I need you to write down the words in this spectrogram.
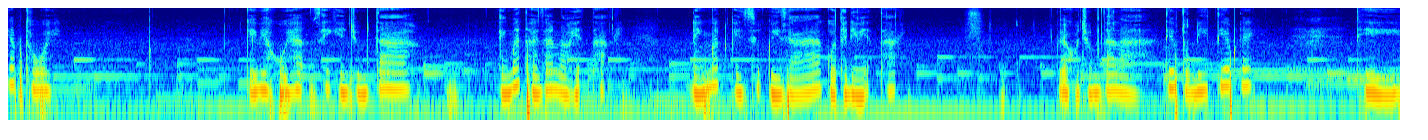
tiếp thôi. Cái việc hối hận sẽ khiến chúng ta đánh mất thời gian ở hiện tại, đánh mất cái sự quý giá của thời điểm hiện tại. Việc của chúng ta là tiếp tục đi tiếp đấy. Thì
